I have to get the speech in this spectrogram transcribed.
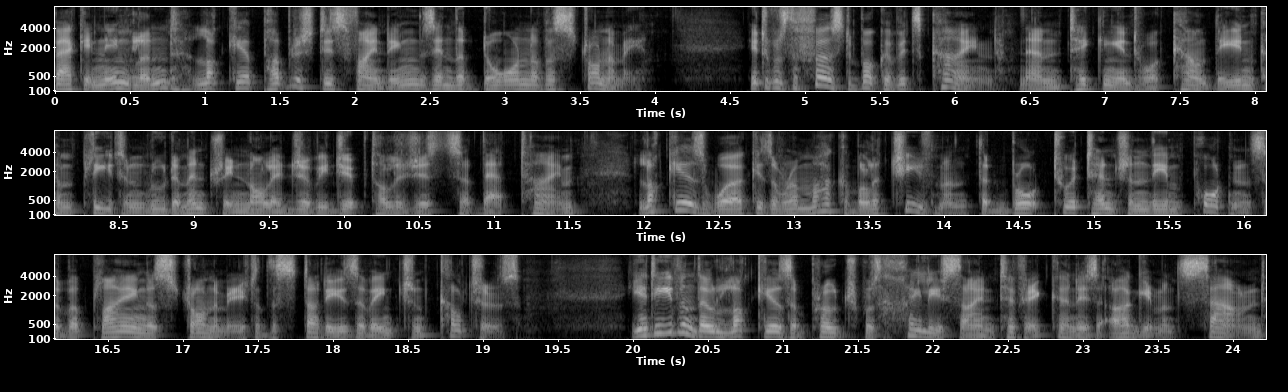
Back in England, Lockyer published his findings in The Dawn of Astronomy. It was the first book of its kind, and taking into account the incomplete and rudimentary knowledge of Egyptologists at that time, Lockyer's work is a remarkable achievement that brought to attention the importance of applying astronomy to the studies of ancient cultures. Yet even though Lockyer's approach was highly scientific and his arguments sound,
